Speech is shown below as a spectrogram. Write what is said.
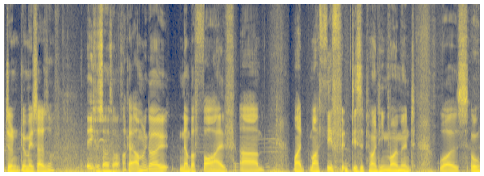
do, you- do you want me to start us off? You can start us off. Okay, I'm gonna go number five. Um, my my fifth disappointing moment was oh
